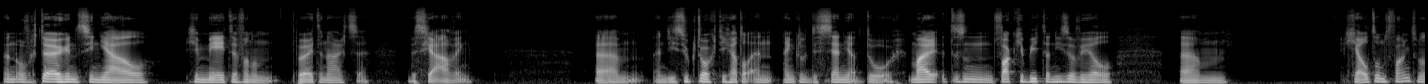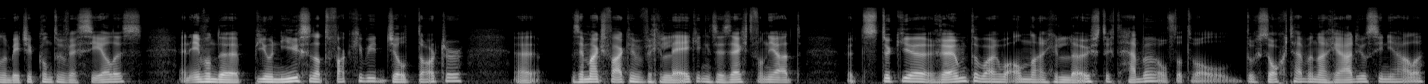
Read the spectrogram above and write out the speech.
een overtuigend signaal gemeten van een buitenaardse beschaving. Ehm, en die zoektocht die gaat al en, enkele decennia door. Maar het is een vakgebied dat niet zoveel um, geld ontvangt, omdat het een beetje controversieel is. En een van de pioniers in dat vakgebied, Jill Tarter, uh, zij maakt vaak een vergelijking. En zij zegt van ja, het, het, stukje ruimte waar we al naar geluisterd hebben, of dat we al doorzocht hebben naar radiosignalen,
